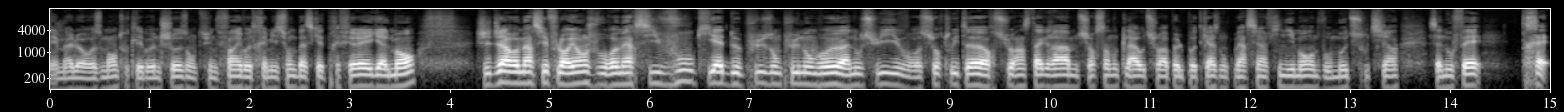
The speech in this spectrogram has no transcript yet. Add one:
et malheureusement, toutes les bonnes choses ont une fin, et votre émission de basket préférée également. J'ai déjà remercié Florian, je vous remercie, vous qui êtes de plus en plus nombreux à nous suivre sur Twitter, sur Instagram, sur SoundCloud, sur Apple Podcast, donc merci infiniment de vos mots de soutien, ça nous fait très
